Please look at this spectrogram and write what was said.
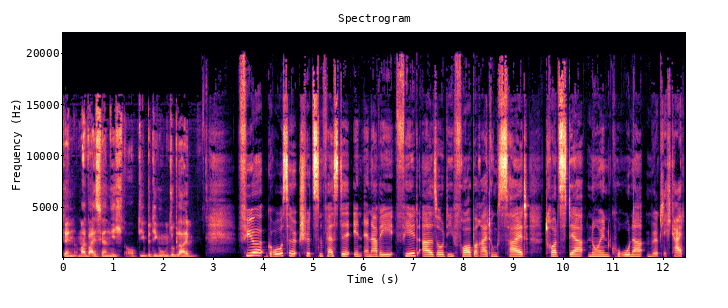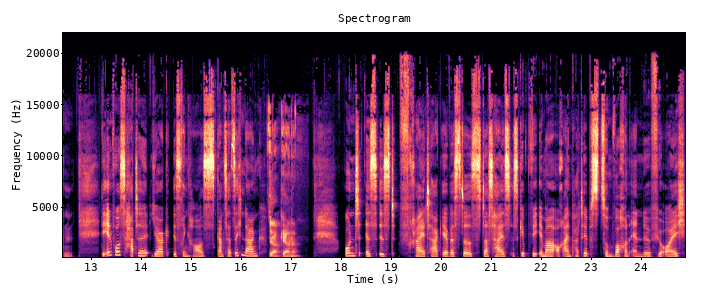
Denn man weiß ja nicht, ob die Bedingungen so bleiben. Für große Schützenfeste in NRW fehlt also die Vorbereitungszeit trotz der neuen Corona-Möglichkeiten. Die Infos hatte Jörg Isringhaus. Ganz herzlichen Dank. Ja, gerne. Und es ist Freitag, ihr wisst es. Das heißt, es gibt wie immer auch ein paar Tipps zum Wochenende für euch.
